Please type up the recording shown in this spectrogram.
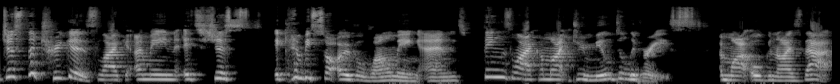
just the triggers. Like, I mean, it's just it can be so overwhelming, and things like I might do meal deliveries I might organize that.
